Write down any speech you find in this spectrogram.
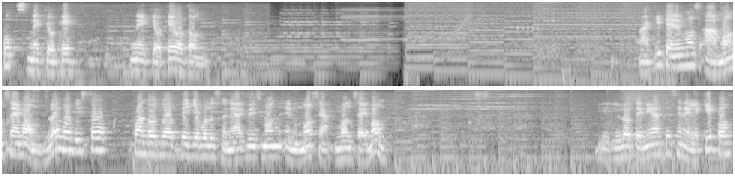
Ups, me equivoqué. Me equivoqué botón. Aquí tenemos a Monsaemon. Lo hemos visto cuando lo evolucioné a Grismon en un Monsaemon lo tenía antes en el equipo,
